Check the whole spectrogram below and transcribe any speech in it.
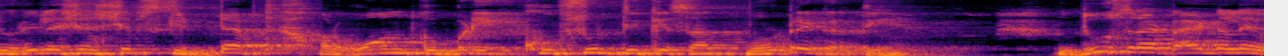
जो रिलेशनशिप्स की डेप्थ और वार्म को बड़ी खूबसूरती के साथ पोर्ट्रे करती है। दूसरा टाइटल है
